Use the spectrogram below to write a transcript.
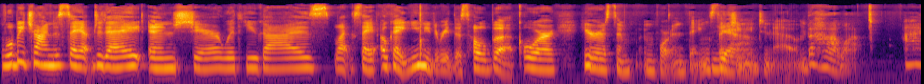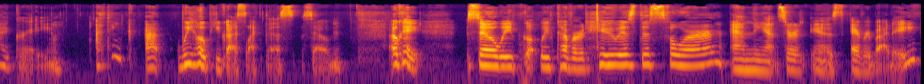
we'll be trying to stay up to date and share with you guys, like say, okay, you need to read this whole book or here are some important things that you need to know. The highlight. I agree. I think I, we hope you guys like this. So, okay, so we've got we've covered who is this for, and the answer is everybody.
